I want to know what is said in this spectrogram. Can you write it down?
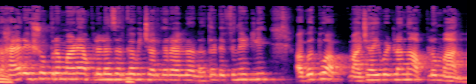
तर ह्या रेशो प्रमाणे आपल्याला जर का विचार करायला आला तर डेफिनेटली अगं तू माझ्या आई वडिलांना आपलं मान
